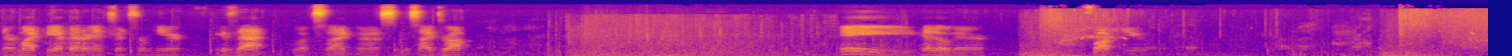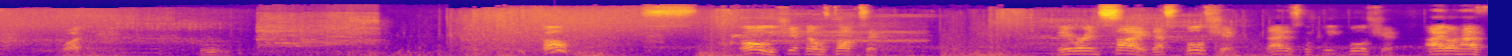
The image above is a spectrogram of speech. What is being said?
There might be a better entrance from here because that looks like a suicide drop. Hey, hello there. Fuck you. What? Ooh. Oh! Holy shit, that was toxic. They were inside. That's bullshit. That is complete bullshit. I don't have.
